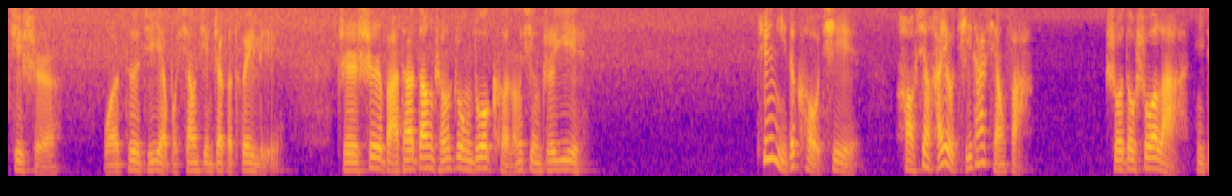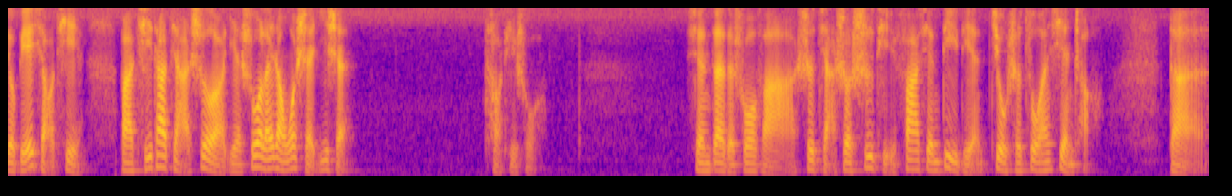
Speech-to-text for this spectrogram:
其实我自己也不相信这个推理。”只是把它当成众多可能性之一。听你的口气，好像还有其他想法。说都说了，你就别小气，把其他假设也说来让我审一审。草剃说：“现在的说法是假设尸体发现地点就是作案现场，但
